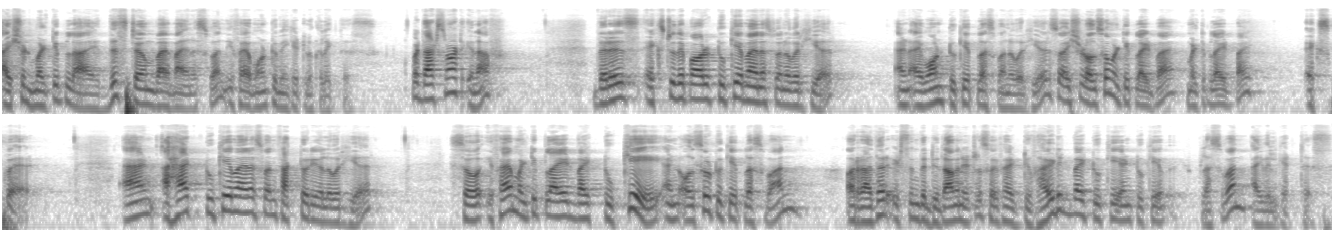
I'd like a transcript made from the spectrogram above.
I should multiply this term by minus 1 if I want to make it look like this. But that is not enough. There is x to the power 2k minus 1 over here and I want 2k plus 1 over here. So I should also multiply it by multiply it by x squared and I had 2k minus 1 factorial over here. So if I multiply it by 2k and also 2k plus 1 or rather it is in the denominator. So if I divide it by 2k and 2k plus 1 I will get this.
